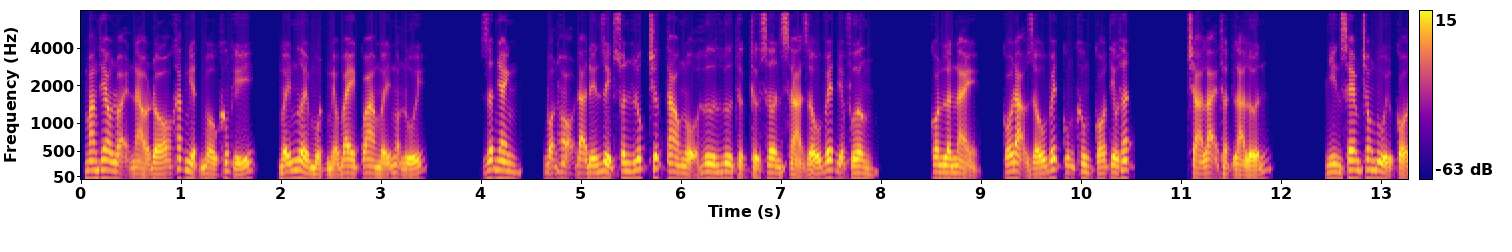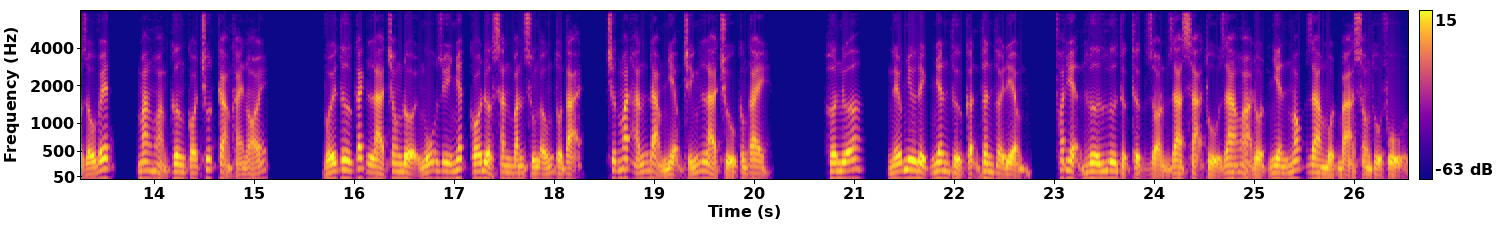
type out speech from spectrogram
Mang theo loại nào đó khắc nghiệt bầu không khí, mấy người một mèo bay qua mấy ngọn núi. Rất nhanh bọn họ đã đến dịch xuân lúc trước tao nộ hư hư thực thực sơn xả dấu vết địa phương. Còn lần này, có đạo dấu vết cũng không có tiêu thất. Trả lại thật là lớn. Nhìn xem trong đùi cỏ dấu vết, mang hoàng cương có chút cảm khái nói. Với tư cách là trong đội ngũ duy nhất có được săn bắn súng ống tồn tại, trước mắt hắn đảm nhiệm chính là chủ công tay. Hơn nữa, nếu như địch nhân thử cận thân thời điểm, phát hiện hư hư thực thực giòn ra xạ thủ ra hỏa đột nhiên móc ra một bà song thủ phủ.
